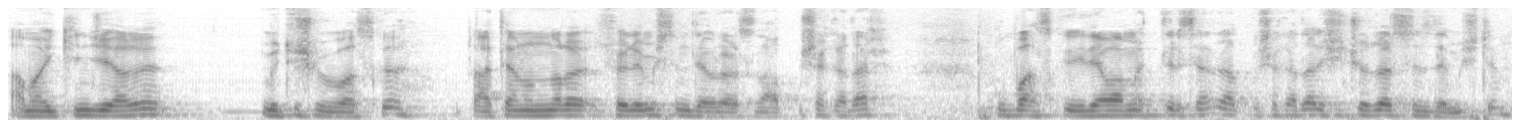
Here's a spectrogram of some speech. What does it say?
Ama ikinci yarı müthiş bir baskı. Zaten onlara söylemiştim devre arasında 60'a kadar. Bu baskıyı devam ettirirseniz 60'a kadar işi çözersiniz demiştim.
